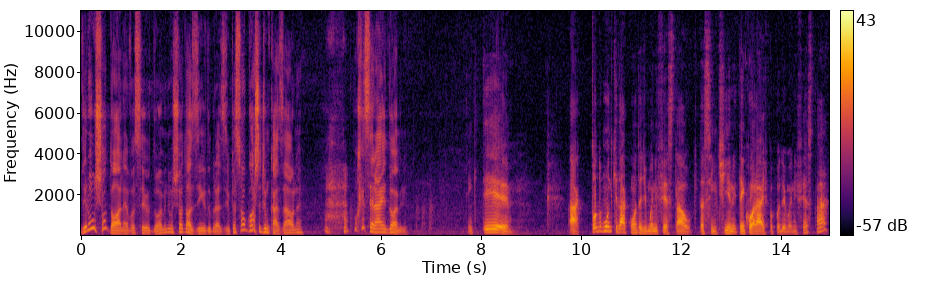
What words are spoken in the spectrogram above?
Virou um xodó, né? Você e o Domini, um xodózinho do Brasil. O pessoal gosta de um casal, né? Por que será, hein, Domini? Tem que ter. Ah, todo mundo que dá conta de manifestar o que tá sentindo e tem coragem para poder manifestar,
